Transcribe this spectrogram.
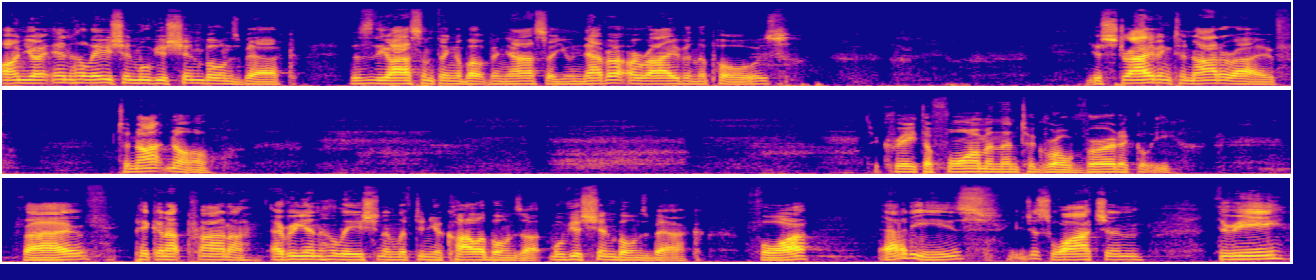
On your inhalation, move your shin bones back. This is the awesome thing about vinyasa. You never arrive in the pose. You're striving to not arrive, to not know. to create the form and then to grow vertically. Five, picking up prana. Every inhalation and lifting your collarbones up. Move your shin bones back. Four, at ease. You're just watching. Three,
